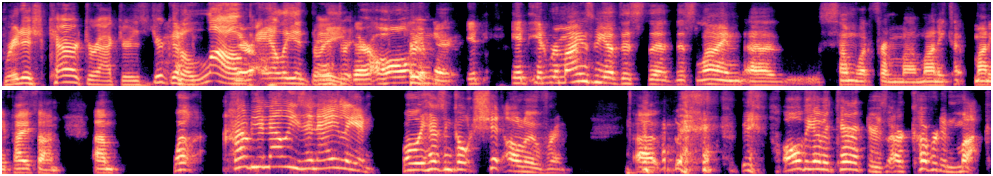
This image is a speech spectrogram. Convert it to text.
British character actors, you're gonna love They're- Alien Three. They're all True. in there. It it it reminds me of this the this line, uh, somewhat from uh, Monty Monty Python. Um, well, how do you know he's an alien? Well, he hasn't got shit all over him. Uh, all the other characters are covered in muck,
